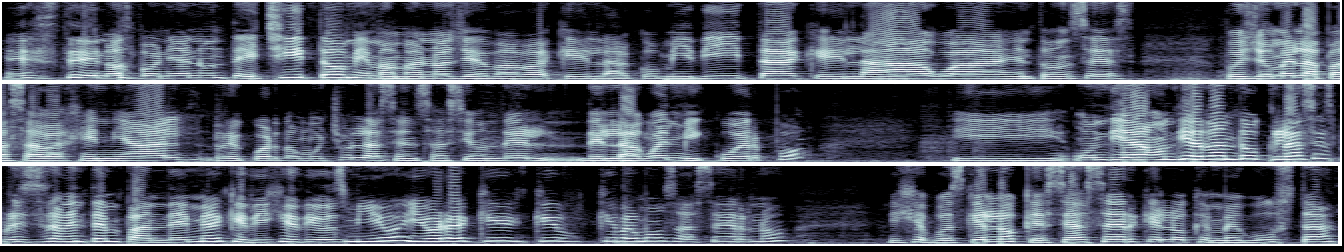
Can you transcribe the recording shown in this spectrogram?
Este, nos ponían un techito, mi mamá nos llevaba que la comidita, que el agua, entonces pues yo me la pasaba genial, recuerdo mucho la sensación del, del agua en mi cuerpo y un día, un día dando clases, precisamente en pandemia, que dije, Dios mío, ¿y ahora qué, qué, qué vamos a hacer, no? Dije, pues, ¿qué es lo que sé hacer? ¿Qué es lo que me gusta?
